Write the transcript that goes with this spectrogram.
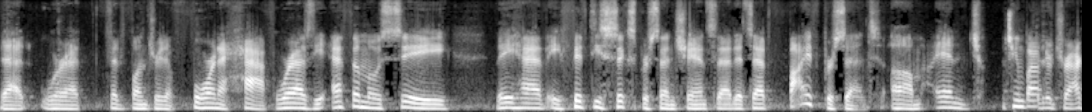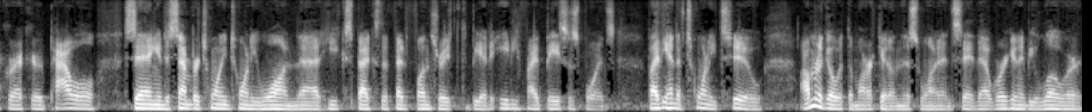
that we're at Fed funds rate of 4.5. Whereas the FMOC, they have a 56% chance that it's at 5%. Um, and judging by their track record, Powell saying in December 2021 that he expects the Fed funds rate to be at 85 basis points by the end of 22. I'm going to go with the market on this one and say that we're going to be lower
